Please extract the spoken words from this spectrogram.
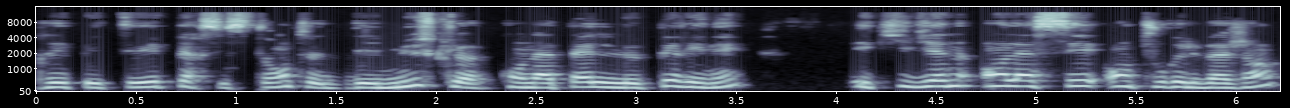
répétée, persistante des muscles qu'on appelle le périnée et qui viennent enlacer, entourer le vagin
